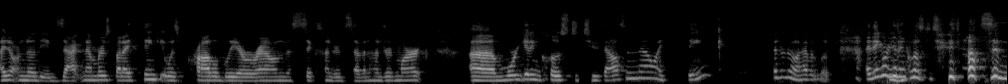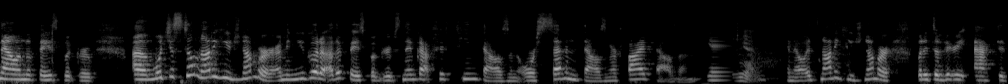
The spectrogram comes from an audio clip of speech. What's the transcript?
i don't know the exact numbers but i think it was probably around the 600 700 mark. Um we're getting close to 2000 now i think. I don't know i haven't looked. I think we're getting close to 2000 now in the facebook group um, which is still not a huge number. I mean you go to other facebook groups and they've got 15000 or 7000 or 5000 yeah Yeah. you know it's not a huge number but it's a very active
